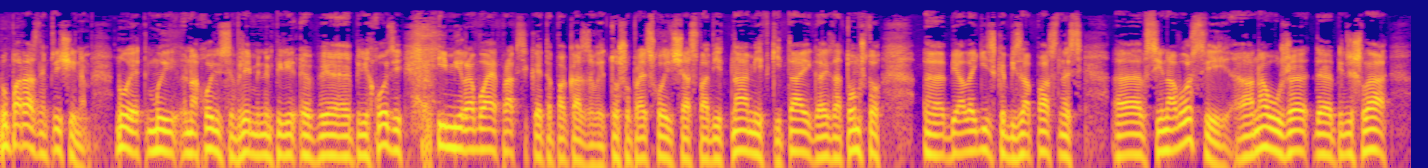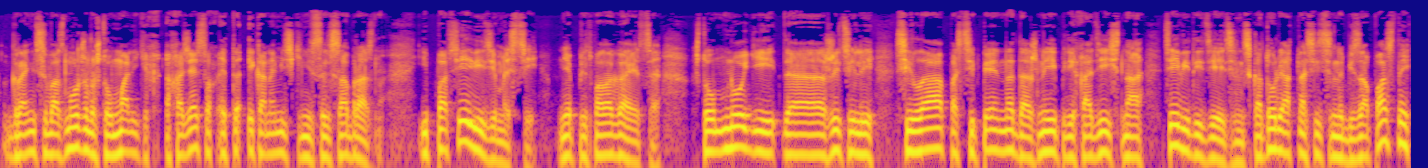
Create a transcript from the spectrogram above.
ну, по разным причинам. Ну, это мы находимся в временном пере, э, переходе, и мировая практика это показывает. То, что происходит сейчас во Вьетнаме, в Китае, говорит о том, что э, биологическая безопасность э, в свиноводстве, она уже э, перешла границы возможного, что в маленьких хозяйствах это экономически нецелесообразно. И, по всей видимости, мне предполагается, что многие э, жители села постепенно должны переходить на те виды деятельности, которые относительно безопасны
